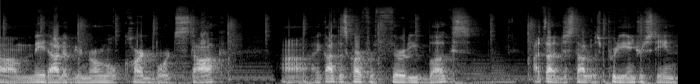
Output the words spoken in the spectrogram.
um, made out of your normal cardboard stock. Uh, I got this card for 30 bucks. I thought just thought it was pretty interesting.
